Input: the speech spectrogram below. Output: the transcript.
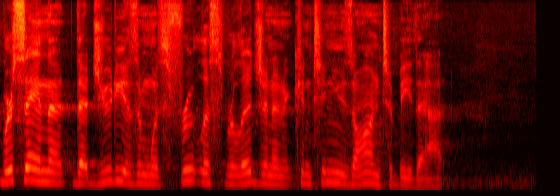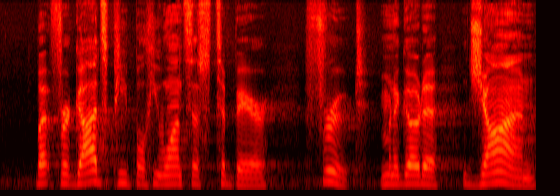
we're saying that, that Judaism was fruitless religion and it continues on to be that. But for God's people, He wants us to bear fruit. I'm going to go to John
